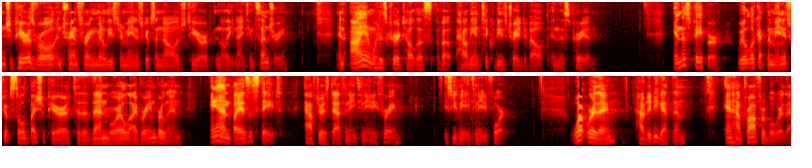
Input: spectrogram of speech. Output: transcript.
in Shapira's role in transferring Middle Eastern manuscripts and knowledge to Europe in the late 19th century, and I in what his career tells us about how the antiquities trade developed in this period. In this paper, we'll look at the manuscripts sold by Shapira to the then Royal Library in Berlin and by his estate after his death in 1883, excuse me, 1884. What were they? How did he get them? And how profitable were they?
